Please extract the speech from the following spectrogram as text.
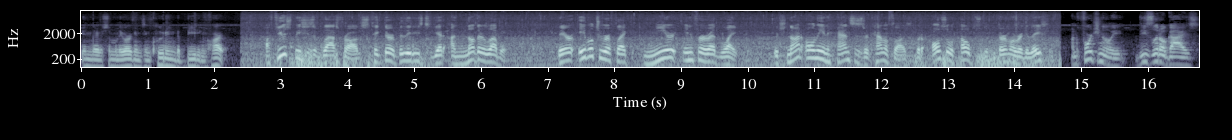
in there some of the organs, including the beating heart. A few species of glass frogs take their abilities to yet another level. They are able to reflect near infrared light, which not only enhances their camouflage, but also helps with thermoregulation. Unfortunately, these little guys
